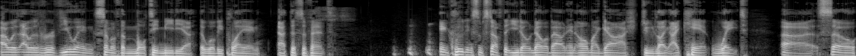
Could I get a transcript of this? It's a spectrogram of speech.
I was I was reviewing some of the multimedia that we'll be playing at this event, including some stuff that you don't know about. And oh my gosh, dude! Like I can't wait uh, so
